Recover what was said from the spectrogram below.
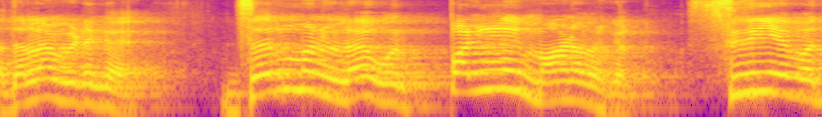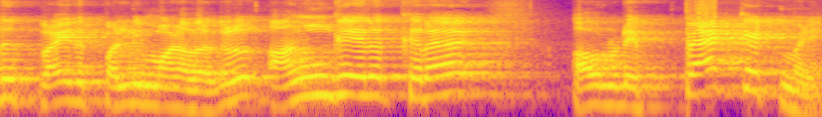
அதெல்லாம் விடுங்க. ஜெர்மனில் ஒரு பள்ளி மாணவர்கள் சிறிய வது வயது பள்ளி மாணவர்கள் அங்கே இருக்கிற அவருடைய பேக்கெட் மணி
